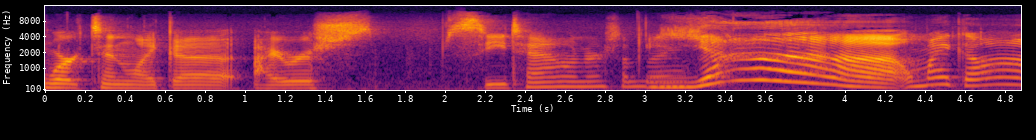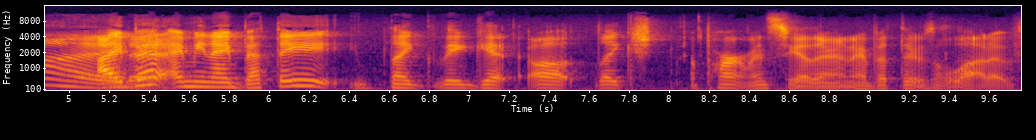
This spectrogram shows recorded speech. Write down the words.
Worked in like a Irish sea town or something. Yeah. Oh my god. I bet. I mean, I bet they like they get uh, like sh- apartments together, and I bet there's a lot of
